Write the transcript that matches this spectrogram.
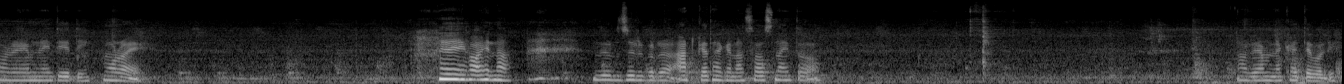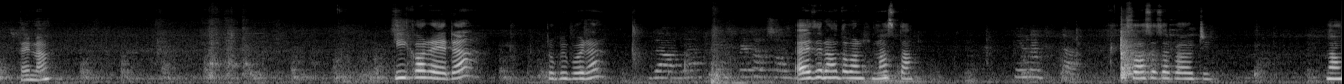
ওরে, এমনি দিয়ে দিই মোড়ায় হ্যাঁ হয় না। জোর জোর করে আটকে থাকে না, সস নাই তো। আরে, এমনি খাইতে বলি, তাই না? কি করে এটা? টুপি পয়রা এই যে নাও তোমার নাস্তা। সস আছে পাউরুটি। নাও।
